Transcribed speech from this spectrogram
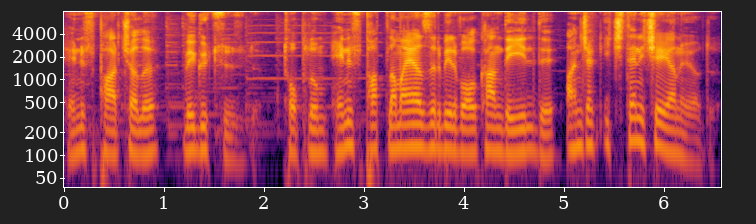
henüz parçalı ve güçsüzdü. Toplum henüz patlamaya hazır bir volkan değildi ancak içten içe yanıyordu.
